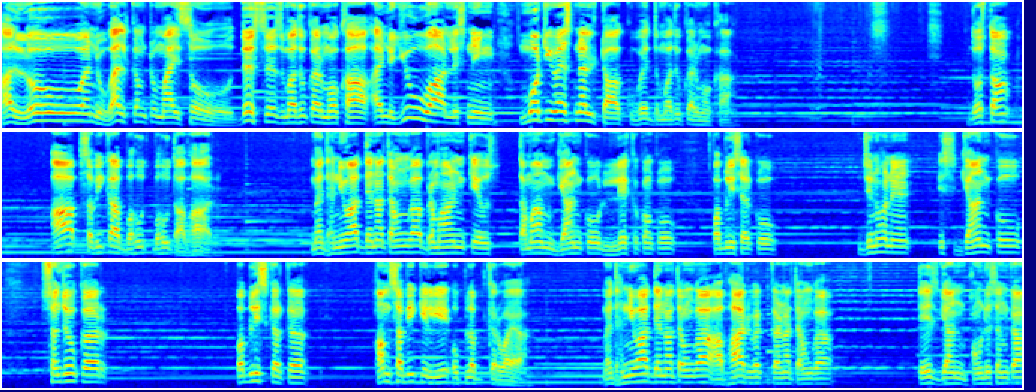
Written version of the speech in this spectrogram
Hello and welcome to my show this is Madhukar Mokha and you are listening motivational talk with Madhukar Mokha दोस्तों, आप सभी का बहुत बहुत आभार। मैं धन्यवाद देना चाहूँगा ब्रह्मांड के उस तमाम ज्ञान को, लेखकों को, पब्लिशर को, जिन्होंने इस ज्ञान को संजोकर पब्लिश करके हम सभी के लिए उपलब्ध करवाया। मैं धन्यवाद देना चाहूँगा, आभार व्यक्त करना चाहूँगा तेज ज्ञान फाउंडेशन का,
